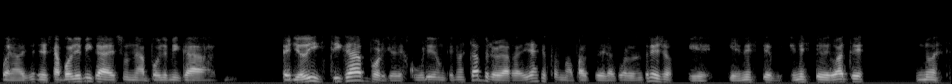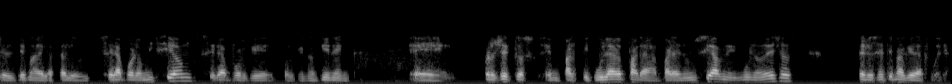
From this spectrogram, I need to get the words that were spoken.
bueno, esa polémica es una polémica periodística porque descubrieron que no está, pero la realidad es que forma parte del acuerdo entre ellos, que, en este en este debate no es el tema de la salud. Será por omisión, será porque porque no tienen eh, proyectos en particular para, para enunciar ninguno de ellos, pero ese tema queda fuera.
